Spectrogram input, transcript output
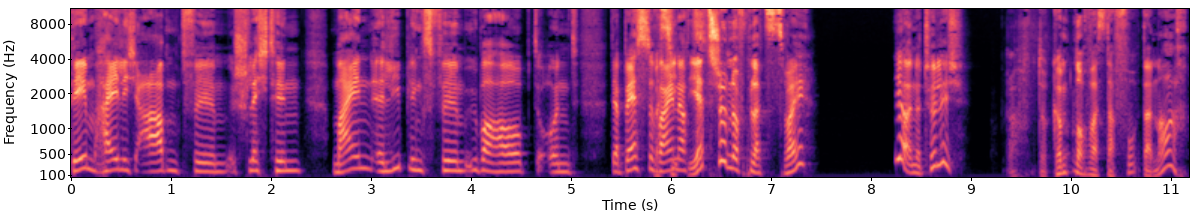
dem Heiligabendfilm schlechthin, mein äh, Lieblingsfilm überhaupt und der beste Was, Weihnachts... Jetzt schon auf Platz zwei? Ja, natürlich. Ach, da kommt noch was davor, danach.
